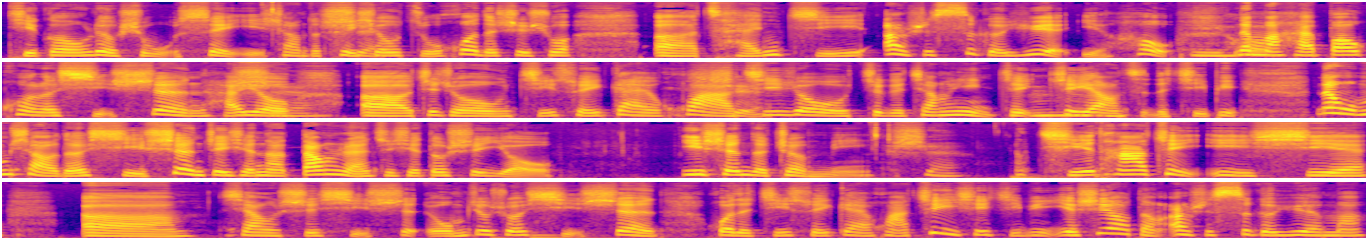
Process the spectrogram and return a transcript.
提供六十五岁以上的退休族，或者是说呃残疾二十四个月以后，那么还包括了洗肾，还有呃这种脊髓钙化、肌肉这个僵硬这这样子的疾病。嗯、那我们晓得洗肾这些呢，当然这些都是有。医生的证明是，其他这一些呃，像是洗肾，我们就说洗肾或者脊髓钙化这一些疾病，也是要等二十四个月吗？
